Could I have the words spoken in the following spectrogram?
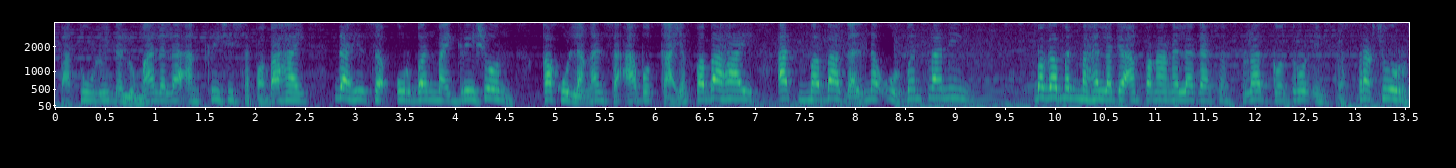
patuloy na lumalala ang krisis sa pabahay dahil sa urban migration, kakulangan sa abot kayang pabahay at mabagal na urban planning. Bagaman mahalaga ang pangangalaga sa flood control infrastructure,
